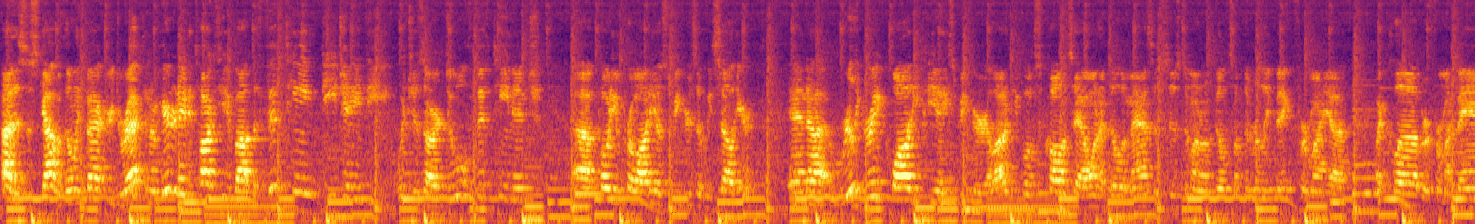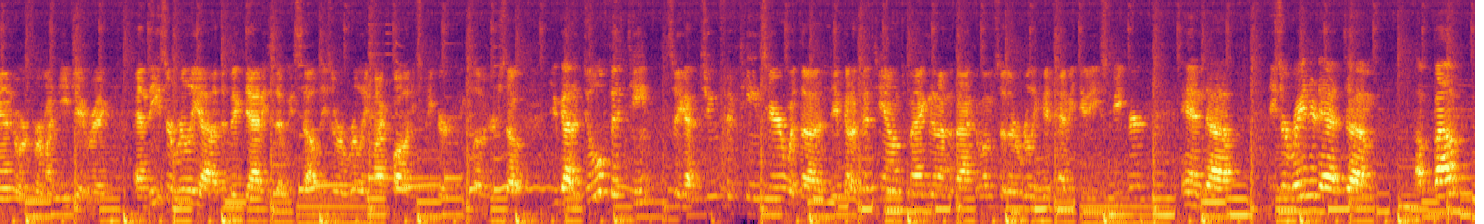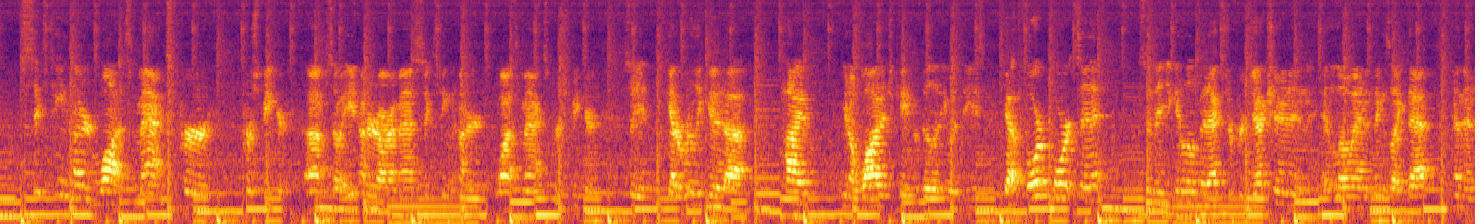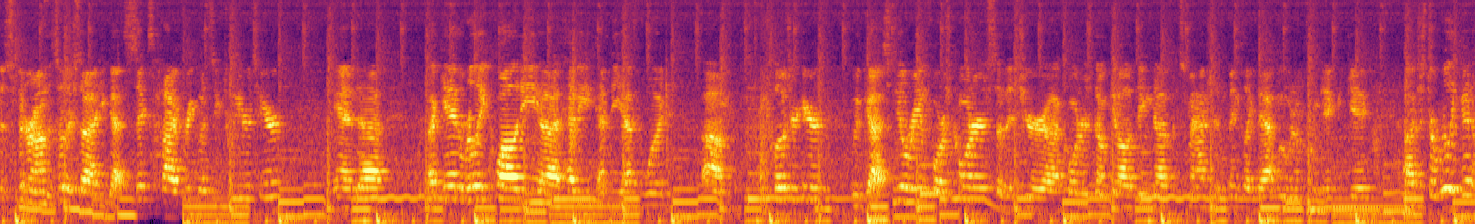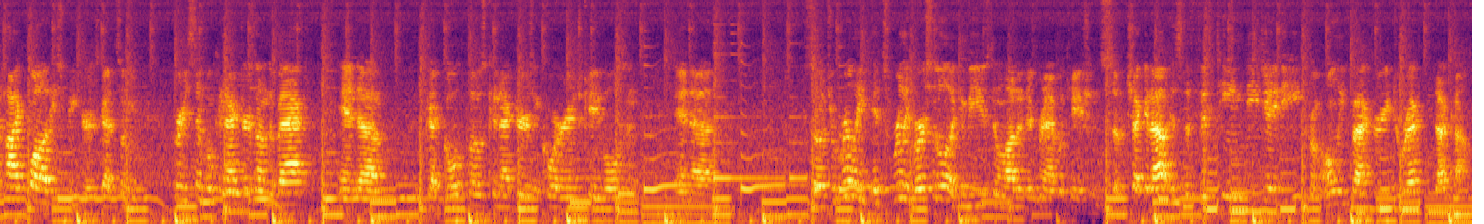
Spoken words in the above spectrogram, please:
Hi, this is Scott with Only Factory Direct, and I'm here today to talk to you about the 15 DJD, which is our dual 15-inch uh, Podium Pro audio speakers that we sell here. And uh, really great quality PA speaker. A lot of people call and say, I want to build a massive system, I want to build something really big for my, uh, my club or for my band or for my DJ rig. And these are really uh, the big daddies that we sell. These are a really high quality speaker enclosure. So got a dual 15, so you got two 15s here with a, you've got a 50 ounce magnet on the back of them, so they're a really good heavy duty speaker. And uh, these are rated at um, about 1600 watts max per per speaker. Um, so 800 RMS, 1600 watts max per speaker. So you get a really good uh, high, you know, wattage capability with these. You got four ports in it, so that you get a little bit extra projection and, and low end and things like that. Spin around this other side, you've got six high frequency tweeters here, and uh, again, really quality uh, heavy MDF wood um, enclosure here. We've got steel reinforced corners so that your uh, corners don't get all dinged up and smashed and things like that, moving them from gig to gig. Uh, just a really good high quality speaker. It's got some pretty simple connectors on the back and um, it's got gold post connectors and quarter inch cables really it's really versatile. It can be used in a lot of different applications. So check it out. It's the 15 DJD from OnlyFactoryDirect.com.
